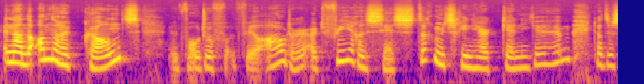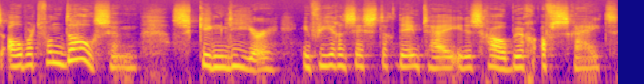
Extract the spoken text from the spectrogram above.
En aan de andere kant, een foto veel ouder, uit 64, misschien herken je hem, dat is Albert van Dalsem als King Lear. In 64 neemt hij in de Schouwburg afscheid.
